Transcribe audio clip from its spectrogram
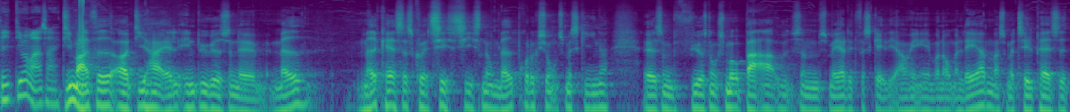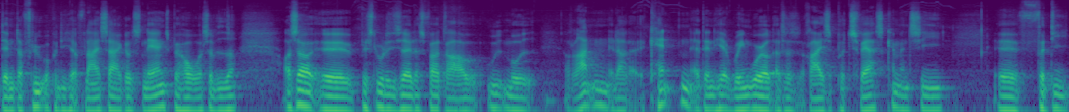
De, de var meget seje. De er meget fede, og de har alle indbygget sådan øh, mad, madkasser, skulle jeg sige, sige sådan nogle madproduktionsmaskiner, øh, som fyrer sådan nogle små barer ud, som smager lidt forskelligt afhængig af, hvornår man lærer dem, og som er tilpasset dem, der flyver på de her flycycles, næringsbehov osv. Og så øh, beslutter de sig ellers for at drage ud mod randen eller kanten af den her ringworld, altså rejse på tværs, kan man sige, øh, fordi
